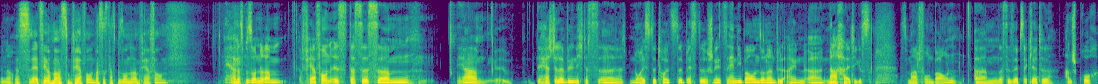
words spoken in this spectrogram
Genau. Das, äh, erzähl doch mal was zum Fairphone. Was ist das Besondere am Fairphone? Ja, das Besondere am Fairphone ist, dass es ähm, ja der Hersteller will nicht das äh, neueste, tollste, beste, schnellste Handy bauen, sondern will ein äh, nachhaltiges Smartphone bauen. Ähm, das ist der selbst erklärte Anspruch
